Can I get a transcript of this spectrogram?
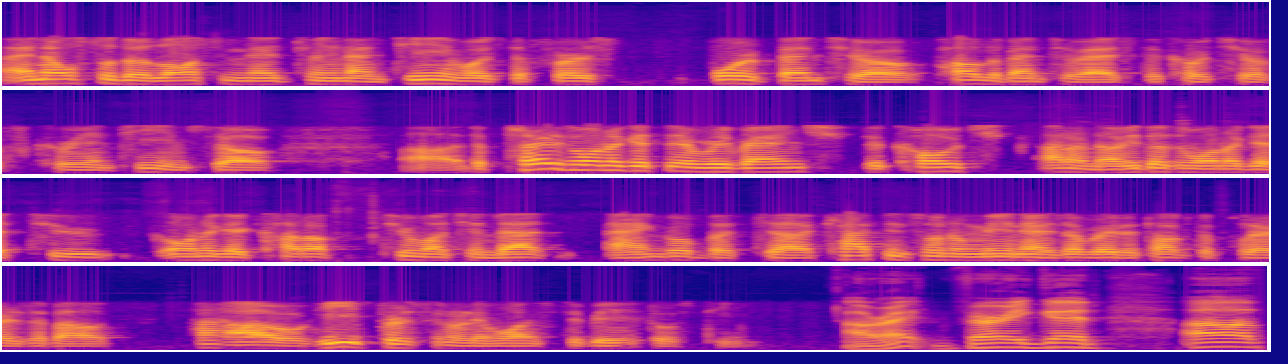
and also the loss in 2019 was the first for Bento, Paulo Bento as the coach of Korean team. So, uh, the players want to get their revenge. The coach, I don't know, he doesn't want to get too want to get caught up too much in that angle. But uh, Captain Son Heung-min has already talked to players about how he personally wants to beat those teams. All right, very good. Uh,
